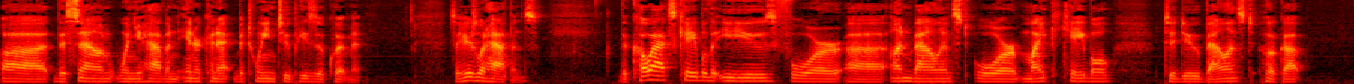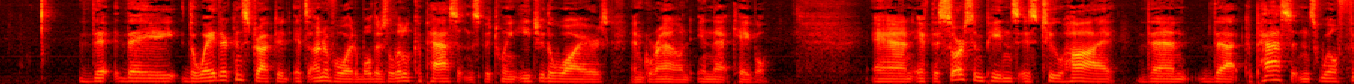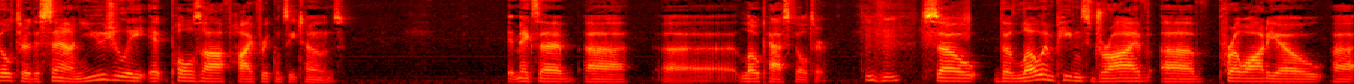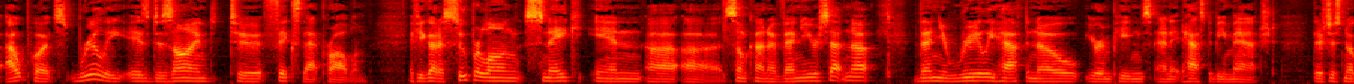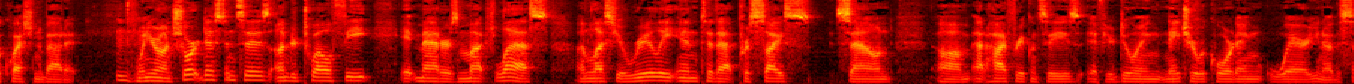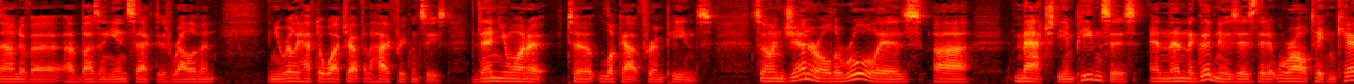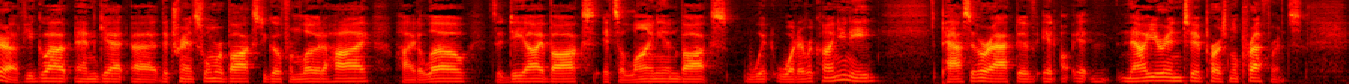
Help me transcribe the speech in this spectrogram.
uh, the sound when you have an interconnect between two pieces of equipment. So here's what happens the coax cable that you use for uh, unbalanced or mic cable to do balanced hookup, the, they the way they're constructed, it's unavoidable. There's a little capacitance between each of the wires and ground in that cable. And if the source impedance is too high, then that capacitance will filter the sound. Usually, it pulls off high frequency tones. It makes a, a, a low pass filter. Mm-hmm. So the low impedance drive of pro audio uh, outputs really is designed to fix that problem. If you got a super long snake in uh, uh, some kind of venue you're setting up, then you really have to know your impedance and it has to be matched. There's just no question about it. When you're on short distances, under 12 feet, it matters much less unless you're really into that precise sound um, at high frequencies. If you're doing nature recording where, you know, the sound of a, a buzzing insect is relevant, then you really have to watch out for the high frequencies. Then you want to, to look out for impedance. So in general, the rule is uh, match the impedances. And then the good news is that it, we're all taken care of. You go out and get uh, the transformer box to go from low to high, high to low. It's a DI box. It's a line-in box with whatever kind you need, passive or active. It, it now you're into personal preference.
